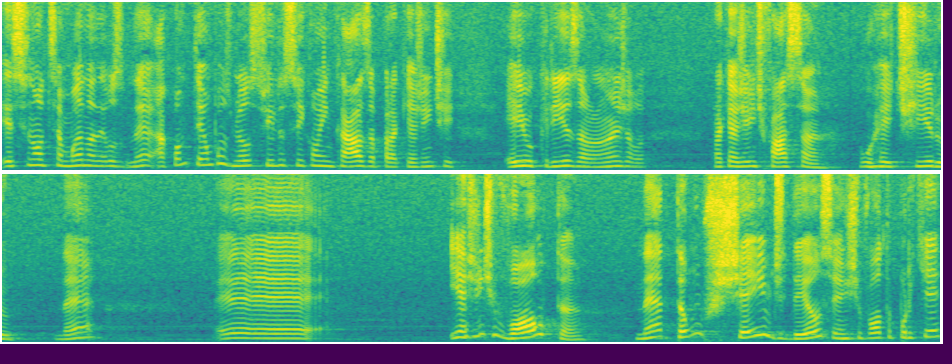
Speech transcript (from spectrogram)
Esse final de semana, né, há quanto tempo os meus filhos ficam em casa para que a gente, eu o Cris, a Ângela, para que a gente faça o retiro, né? É, e a gente volta né, tão cheio de Deus, a gente volta porque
